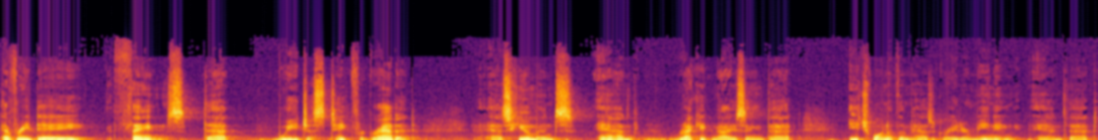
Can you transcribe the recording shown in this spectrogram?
everyday things that we just take for granted as humans and recognizing that each one of them has greater meaning and that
